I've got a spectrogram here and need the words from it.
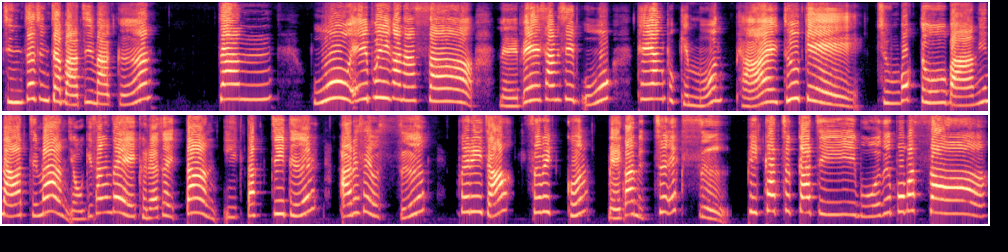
진짜 진짜 마지막은 짠! 오, AV가 났어! 레벨 35, 태양 포켓몬 별두 개. 중복도 많이 나왔지만 여기 상자에 그려져 있던 이 딱지들 아르세우스, 프리저, 스위콘, 메가뮤츠 X, 피카츄까지 모두 뽑았어.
